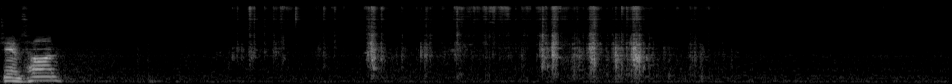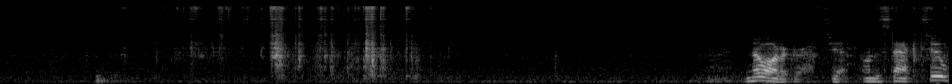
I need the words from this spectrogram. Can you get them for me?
James Hahn. No autographs yet. On the stack two.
